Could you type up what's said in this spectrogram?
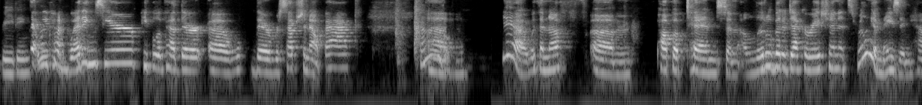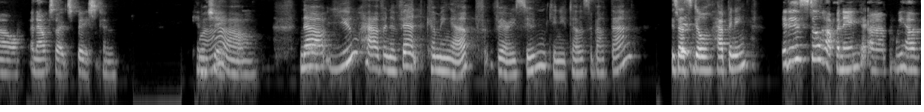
readings. Yeah, we've had weddings here. People have had their uh, their reception out back. Oh. Um, yeah, with enough um, pop up tents and a little bit of decoration. It's really amazing how an outside space can can wow. change. Now, you have an event coming up very soon. Can you tell us about that? Is that still happening? It is still happening. Um, we have,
